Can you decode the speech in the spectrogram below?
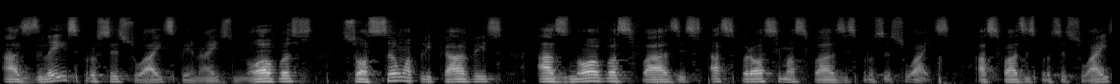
as leis processuais penais novas só são aplicáveis às novas fases, às próximas fases processuais, às fases processuais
